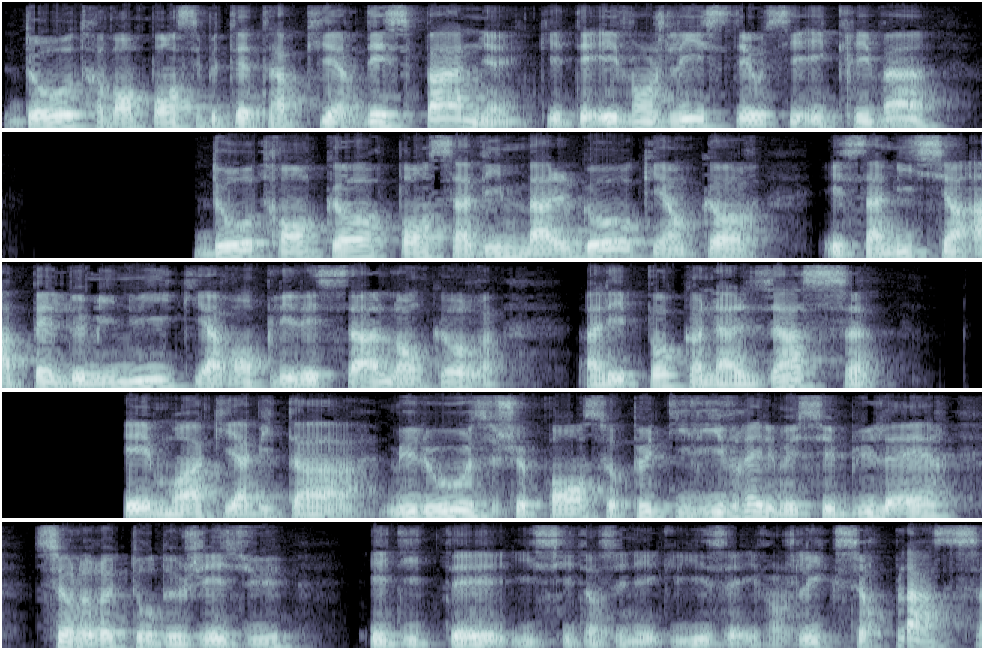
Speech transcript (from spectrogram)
D'autres vont penser peut-être à Pierre d'Espagne, qui était évangéliste et aussi écrivain. D'autres encore pensent à Wim Malgo, qui encore et sa mission Appel de minuit, qui a rempli les salles encore à l'époque en Alsace. Et moi qui habite à Mulhouse, je pense au petit livret de M. Buller sur le retour de Jésus, édité ici dans une église évangélique sur place.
